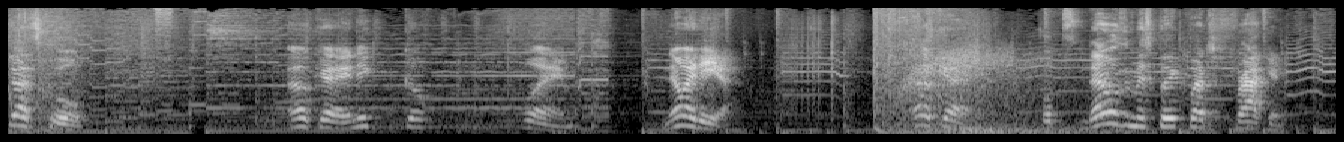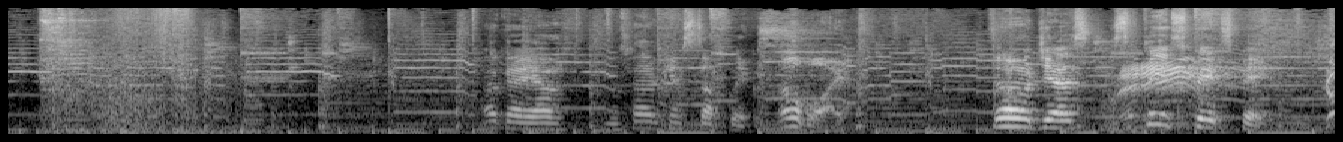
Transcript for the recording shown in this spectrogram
That's cool. Okay, Nico Flame. No idea. Okay. Oops, that was a misclick, but frack it. Okay, looks like we can stop clicking. Oh boy. So just speed, speed, speed. Go!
